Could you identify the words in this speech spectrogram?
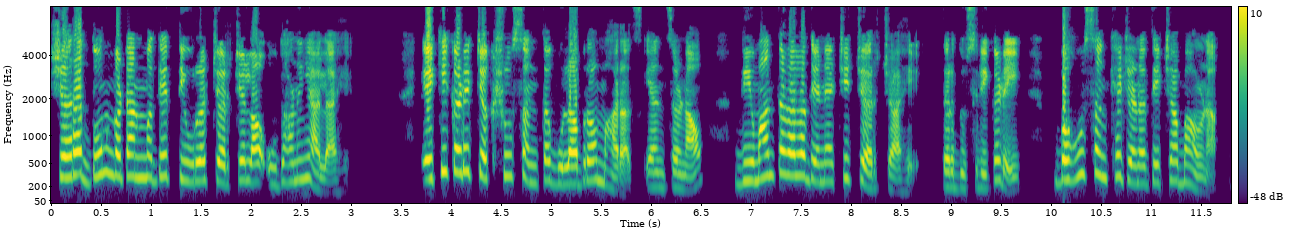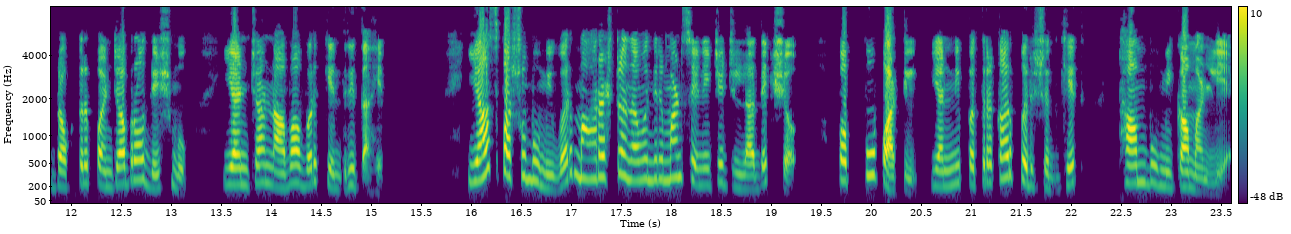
शहरात दोन गटांमध्ये तीव्र चर्चेला उधाणही आलं आहे. एकीकडे चक्षू संत गुलाबराव महाराज यांचं नाव विमानतळाला देण्याची चर्चा आहे. तर दुसरीकडे बहुसंख्य जनतेच्या भावना डॉक्टर पंजाबराव देशमुख यांच्या नावावर केंद्रित आहेत. याच पार्श्वभूमीवर महाराष्ट्र नवनिर्माण सेनेचे जिल्हाध्यक्ष पप्पू पाटील यांनी पत्रकार परिषद घेत ठाम भूमिका मांडली आहे.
